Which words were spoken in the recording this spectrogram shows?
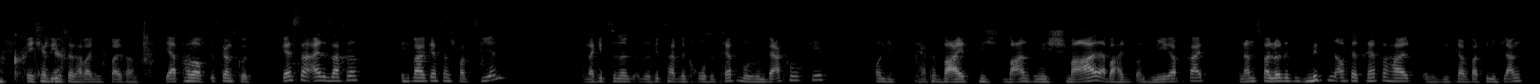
Oh Gott, ich ja. Liebeswert habe, ich 2 Sachen. Ja, pass auf, ist ganz kurz. Gestern eine Sache, ich war gestern spazieren und da gibt's so 'ne da gibt's halt 'ne große Treppe, wo so 'n Berg hochgeht und die Treppe war jetzt nicht wahnsinnig schmal, aber halt jetzt auch nicht mega breit und dann haben 2 Leute sich mitten auf der Treppe halt also die Treppe war ziemlich lang,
